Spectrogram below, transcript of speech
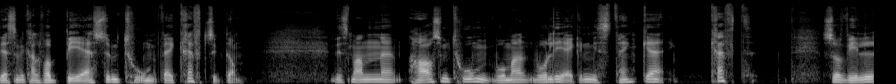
det som vi kaller for B-symptom ved kreftsykdom. Hvis man eh, har symptom hvor, man, hvor legen mistenker kreft, så vil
